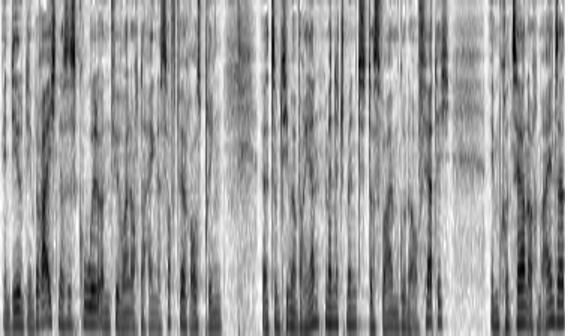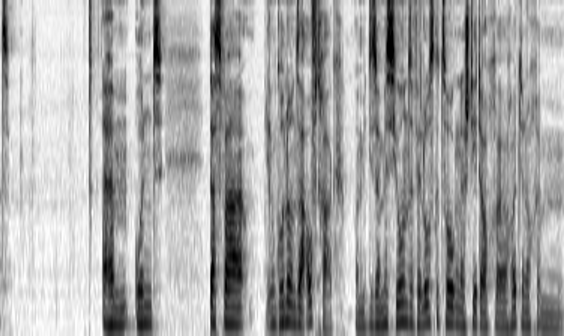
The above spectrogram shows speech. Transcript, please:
in den und den Bereichen, das ist cool und wir wollen auch eine eigene Software rausbringen äh, zum Thema Variantenmanagement. Das war im Grunde auch fertig, im Konzern auch im Einsatz. Ähm, und das war im Grunde unser Auftrag. Und mit dieser Mission sind wir losgezogen. Das steht auch äh, heute noch im,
